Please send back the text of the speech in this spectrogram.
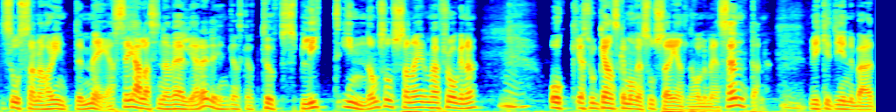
sossarna har inte med sig alla sina väljare. Det är en ganska tuff split inom sossarna i de här frågorna. Och jag tror ganska många sossar egentligen håller med Centern. Vilket ju innebär att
